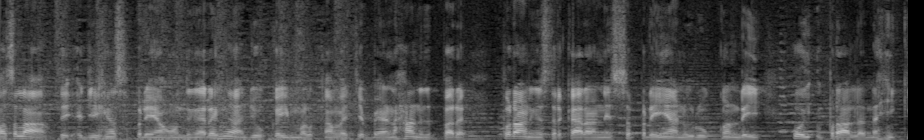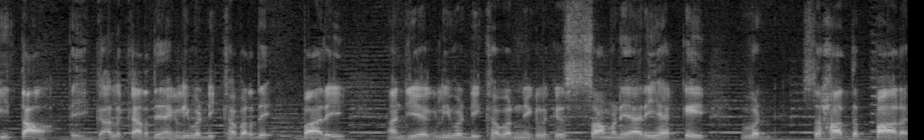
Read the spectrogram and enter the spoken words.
ਫਸਲਾਂ ਤੇ ਅਜਿਹੀਆਂ ਸਪਰੇਆਂ ਹੁੰਦੀਆਂ ਰਹੀਆਂ ਜੋ ਕਈ ਮੁਲਕਾਂ ਵਿੱਚ ਬੈਨ ਹਨ, ਪਰ ਪੁਰਾਣੀਆਂ ਸਰਕਾਰਾਂ ਨੇ ਸਪਰੇਆਂ ਨੂੰ ਰੋਕਣ ਲਈ ਕੋਈ ਉਪਰਾਲਾ ਨਹੀਂ ਕੀਤਾ। ਤੇ ਗੱਲ ਕਰਦੇ ਹਾਂ ਅਗਲੀ ਵੱਡੀ ਖਬਰ ਦੇ ਬਾਰੇ। ਹਾਂਜੀ, ਅਗਲੀ ਵੱਡੀ ਖਬਰ ਨਿਕਲ ਕੇ ਸਾਹਮਣੇ ਆ ਰਹੀ ਹੈ ਕਿ ਵੱਡ- ਸਰਹੱਦ ਪਾਰ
